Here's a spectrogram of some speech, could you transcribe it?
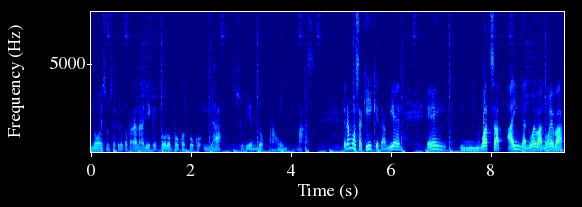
no es un secreto para nadie que todo poco a poco irá subiendo aún más. Tenemos aquí que también en WhatsApp hay una nueva nueva,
